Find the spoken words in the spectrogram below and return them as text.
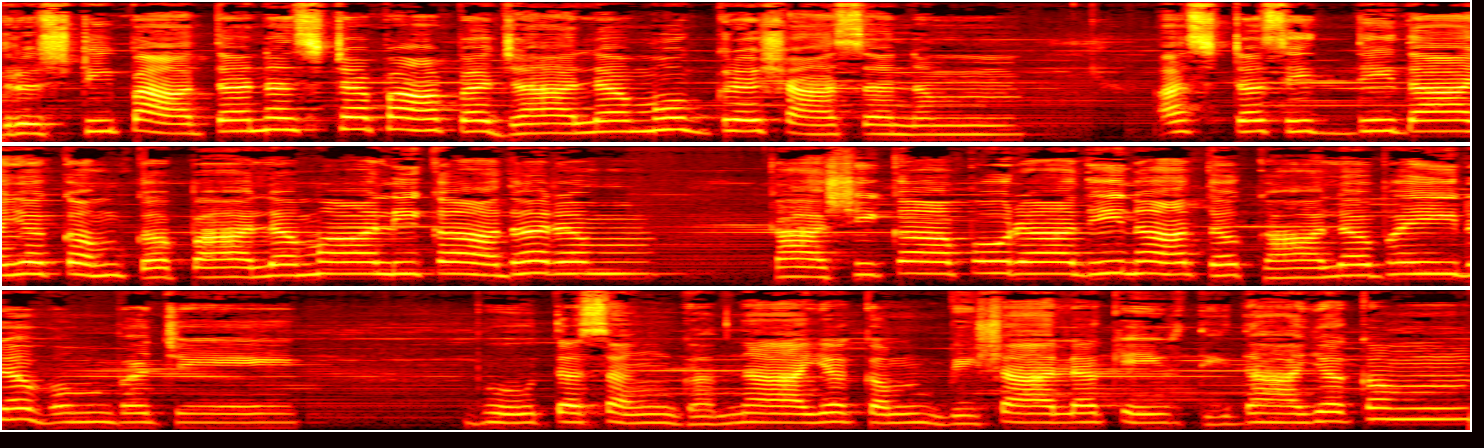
दृष्टिपातनष्टपापजालमुग्रशासनम् अष्टसिद्धिदायकं कपालमालिकाधरम् काशिकापुराधिनाथकालभैरवं भजे भूतसङ्गनायकं विशालकीर्तिदायकं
